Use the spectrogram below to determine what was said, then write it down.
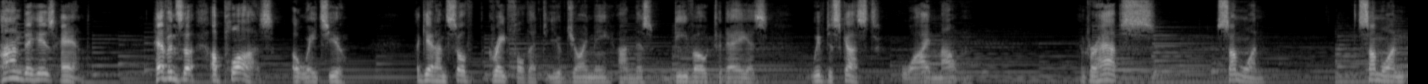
onto his hand. Heaven's uh, applause awaits you. Again, I'm so grateful that you've joined me on this Devo today as we've discussed why Mountain. And perhaps someone, someone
